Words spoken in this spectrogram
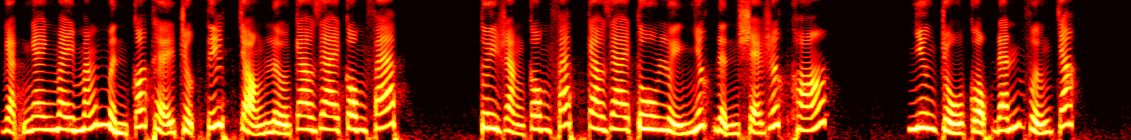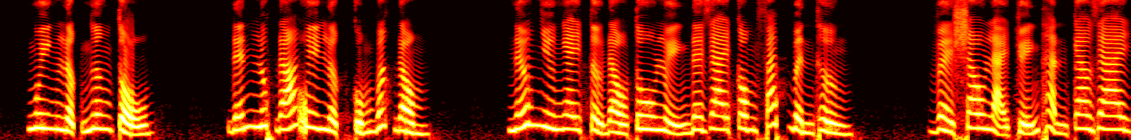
Gạch ngang may mắn mình có thể trực tiếp chọn lựa cao giai công pháp. Tuy rằng công pháp cao giai tu luyện nhất định sẽ rất khó, nhưng trụ cột đánh vững chắc, nguyên lực ngưng tụ, đến lúc đó uy lực cũng bất đồng. Nếu như ngay từ đầu tu luyện đê giai công pháp bình thường, về sau lại chuyển thành cao giai,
